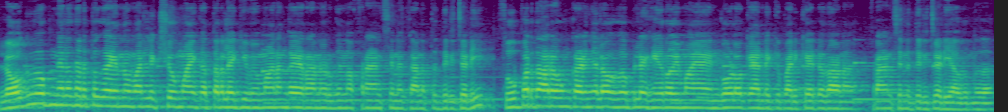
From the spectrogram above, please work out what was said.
ലോകകപ്പ് നിലനിർത്തുക എന്ന വൻ ലക്ഷ്യവുമായി ഖത്തറിലേക്ക് വിമാനം കയറാൻ ഒരുങ്ങുന്ന ഫ്രാൻസിന് കനത്ത തിരിച്ചടി. സൂപ്പർ താരവും കഴിഞ്ഞ ലോകകപ്പിലെ ഹീറോയുമായ എൻഗോളോ കാൻഡയ്ക്ക് പരിക്കേറ്റതാണ് ഫ്രാൻസിന് തിരിച്ചടിയാകുന്നത്.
